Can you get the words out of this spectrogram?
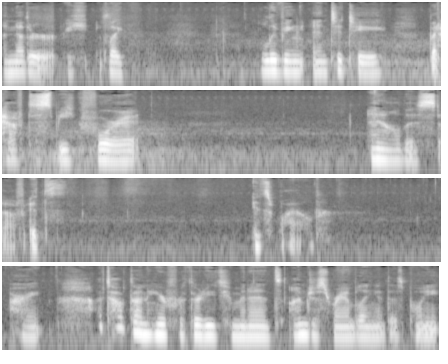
another like living entity but have to speak for it and all this stuff it's it's wild all right i've talked on here for 32 minutes i'm just rambling at this point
